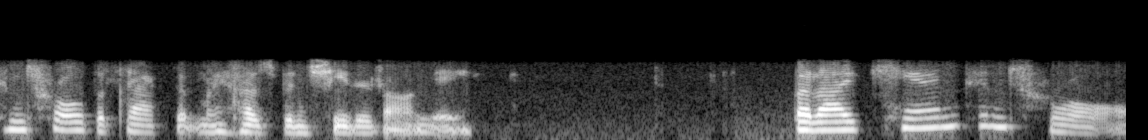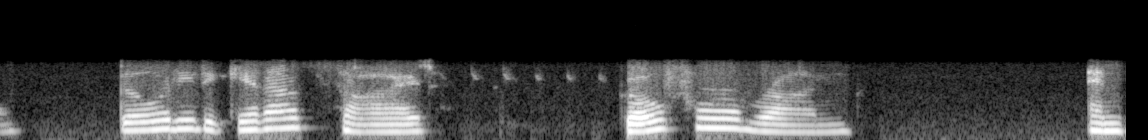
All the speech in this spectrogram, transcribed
control the fact that my husband cheated on me, but I can control ability to get outside, go for a run, and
